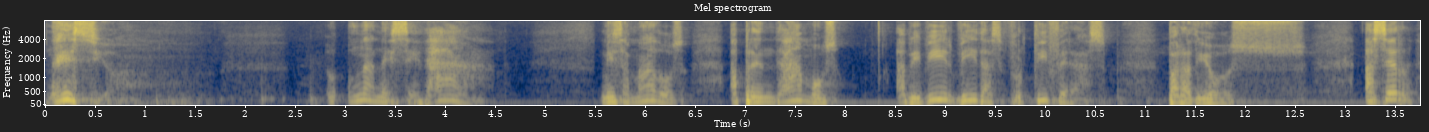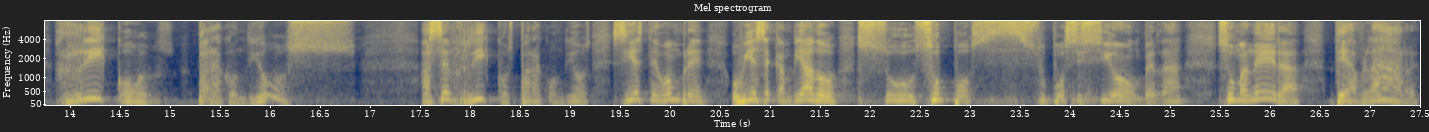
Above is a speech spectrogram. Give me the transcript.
Necio. Una necedad. Mis amados, aprendamos a vivir vidas fructíferas para Dios, a ser ricos para con Dios, a ser ricos para con Dios. Si este hombre hubiese cambiado su, su, posición, ¿verdad? Su manera de hablar.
